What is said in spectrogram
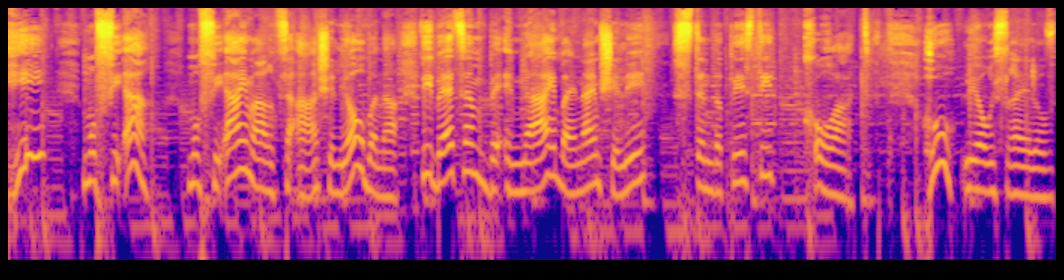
היא מופיעה, מופיעה עם ההרצאה שליאור בנה, והיא בעצם בעיניי, בעיניים שלי, סטנדאפיסטית קורעת. הוא, ליאור ישראלוב,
